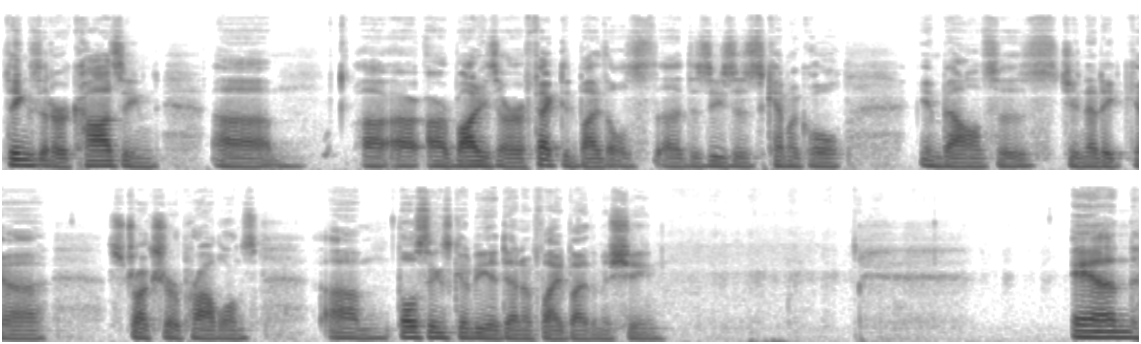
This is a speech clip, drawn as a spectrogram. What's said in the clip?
things that are causing um, our, our bodies are affected by those uh, diseases, chemical imbalances, genetic uh, structure problems. Um, those things can be identified by the machine. And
